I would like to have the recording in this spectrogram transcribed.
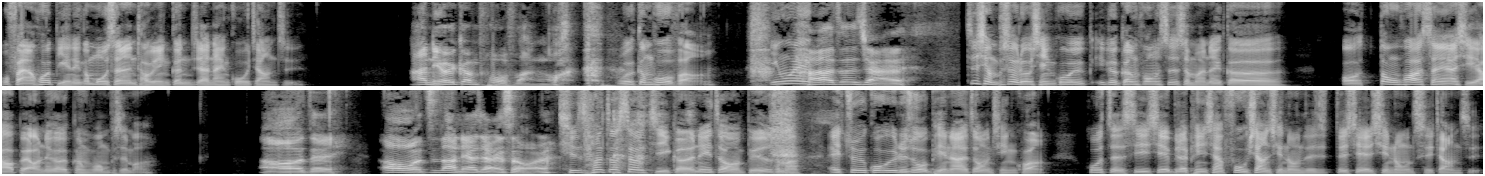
我反而会比那个陌生人讨厌更加难过这样子。啊，你会更破防哦，我会更破防。因为啊，真的假的？之前不是有流行过一个跟风是什么？那个哦，动画生涯喜好表那个跟风不是吗？哦，对，哦，我知道你要讲什么。其中都是有几个那种，比如说什么，哎，最过誉的作品啊，这种情况，或者是一些比较偏向负向形容的这些形容词这样子。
